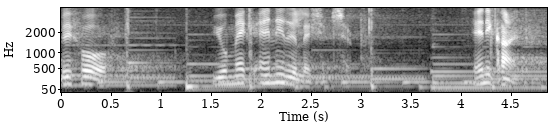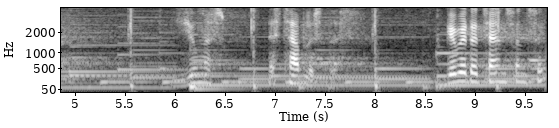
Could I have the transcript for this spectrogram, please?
Before you make any relationship, any kind, you must establish this. Give it a chance and see.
